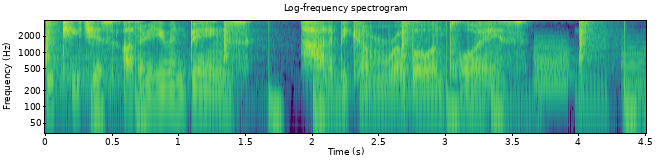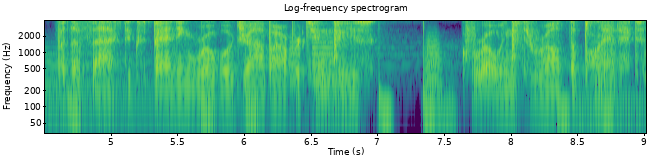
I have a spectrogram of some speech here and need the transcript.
who teaches other human beings how to become robo employees for the vast expanding robo job opportunities growing throughout the planet.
